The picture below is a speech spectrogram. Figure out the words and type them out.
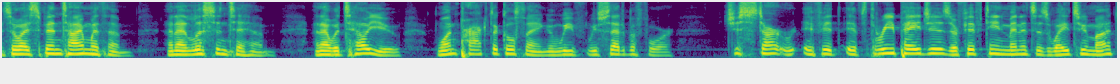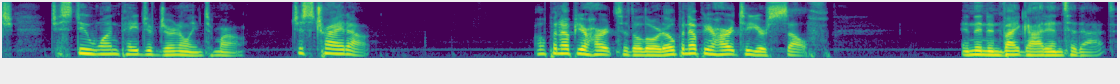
And so I spend time with Him and I listen to Him. And I would tell you one practical thing, and we've, we've said it before just start, if, it, if three pages or 15 minutes is way too much, just do one page of journaling tomorrow. Just try it out. Open up your heart to the Lord, open up your heart to yourself, and then invite God into that.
